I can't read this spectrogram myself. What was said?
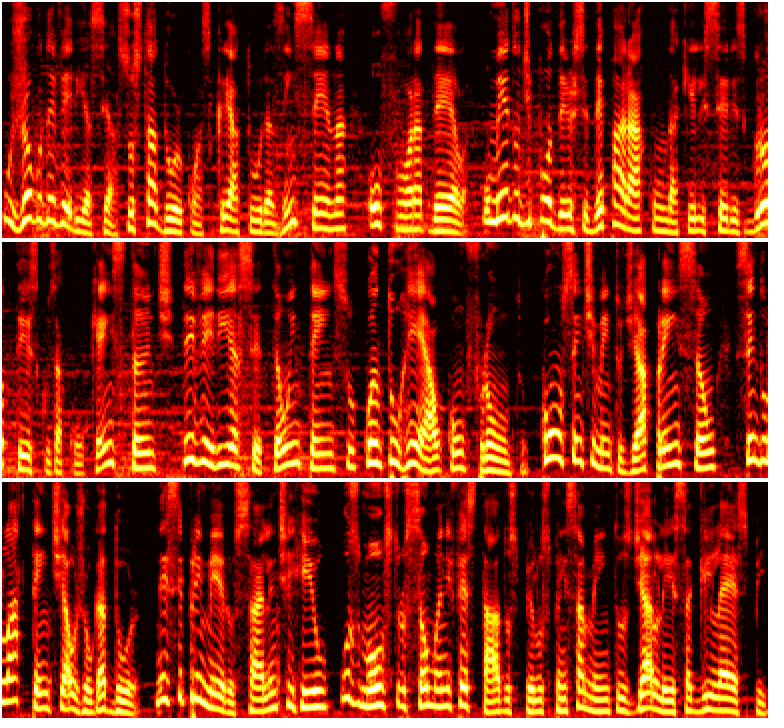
O jogo deveria ser assustador com as criaturas em cena ou fora dela. O medo de poder se deparar com um daqueles seres grotescos a qualquer instante deveria ser tão intenso quanto o real confronto, com um sentimento de apreensão sendo latente ao jogador. Nesse primeiro Silent Hill, os monstros são manifestados pelos pensamentos de Alessa Gillespie,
